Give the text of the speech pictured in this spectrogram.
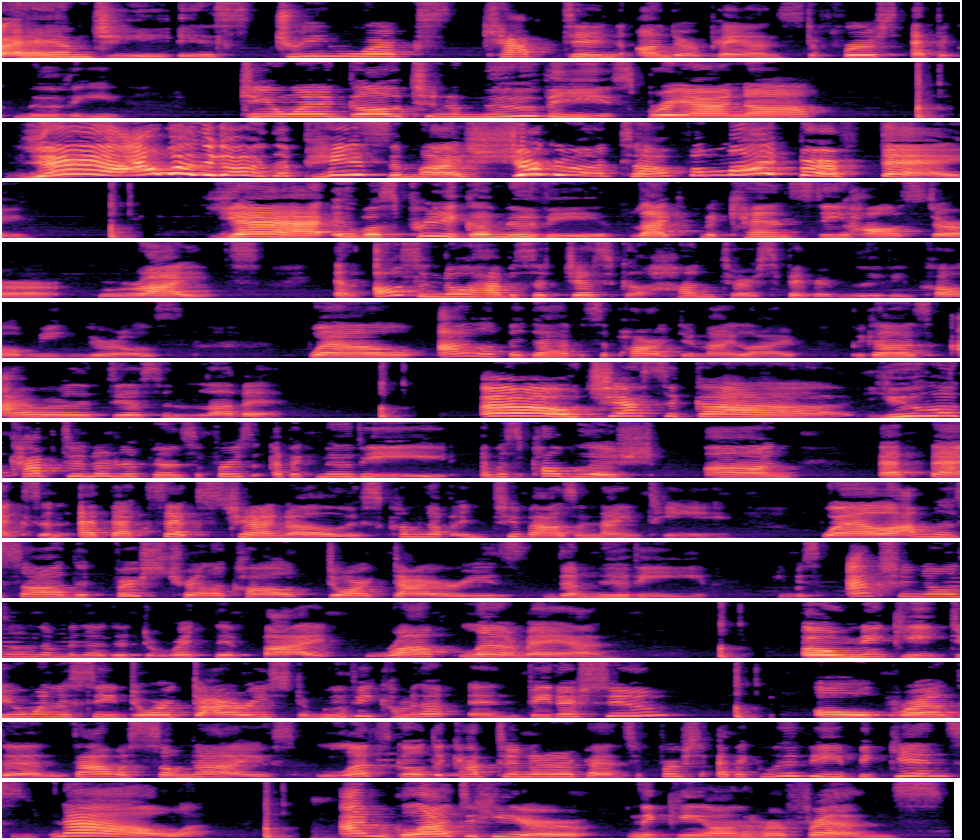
OMG is DreamWorks Captain Underpants, the first epic movie. Do you want to go to the movies, Brianna? Yeah, I want to go to the piece of my sugar on top for my birthday. Yeah, it was pretty good movie, like Mackenzie Hollister, right? And also know how it's Jessica Hunter's favorite movie called Mean Girls. Well, I love it to have a part in my life because I really doesn't love it. Oh, Jessica! You look Captain Underpants, the first epic movie. It was published on FX and FXX channel. It's coming up in 2019. Well, I saw the first trailer called Dork Diaries, the movie. It was action also directed by Rob Littleman. Oh, Nikki, do you want to see Dork Diaries, the movie coming up in theater soon? Oh, Brandon, that was so nice. Let's go to Captain Underpants. The first epic movie begins now. I'm glad to hear Nikki and her friends.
